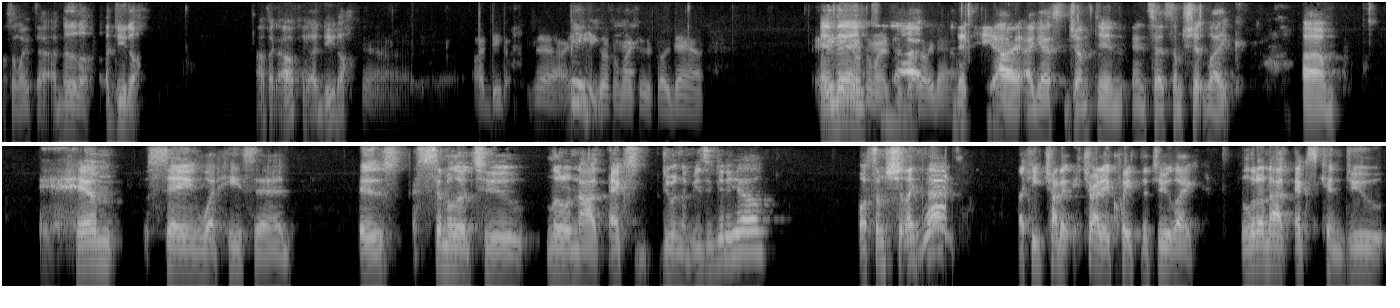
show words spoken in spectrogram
Or something like that. Adidas, Adidas. I was like, okay, Adidas. Yeah, Adidas. Yeah, he need to go somewhere and sit fuck down. He And need to then go somewhere and sit T.I. the fuck down. And then T.I., I guess, jumped in and said some shit like, um, him saying what he said is similar to Lil Nas X doing the music video or some shit like that. Like he tried to he tried to equate the two. Like Lil Nas X can do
